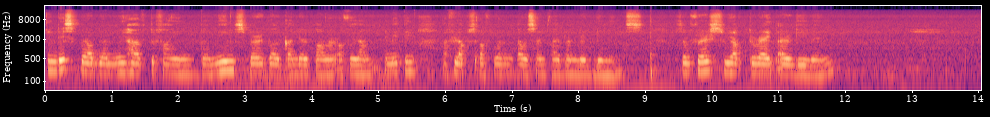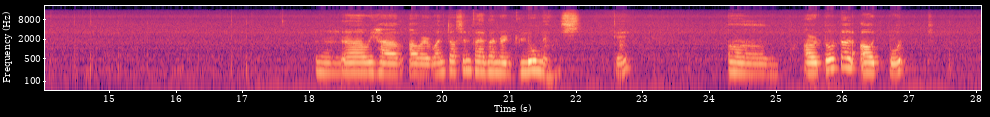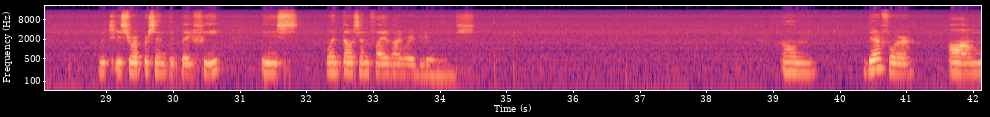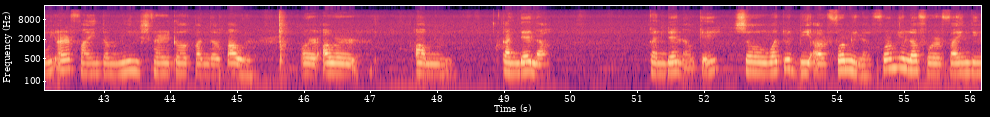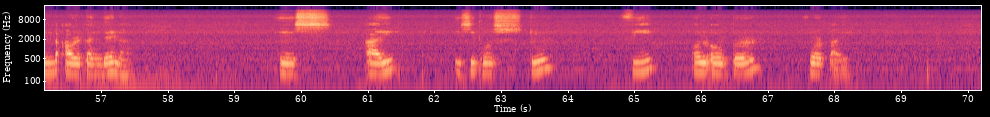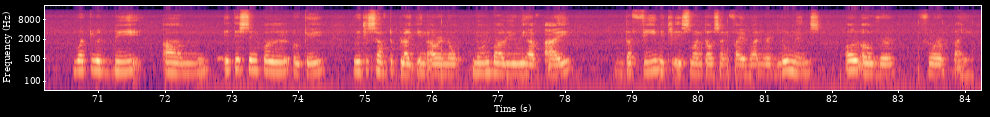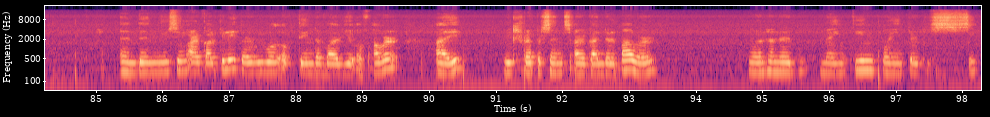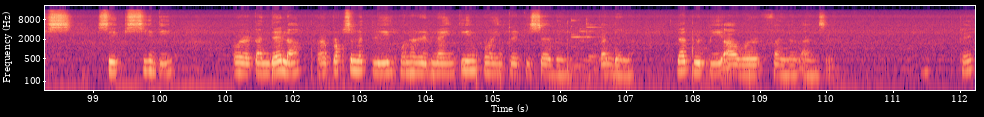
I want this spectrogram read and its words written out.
In this problem, we have to find the mean spherical candle power of a lamp emitting a flux of 1,500 lumens. So first, we have to write our given. Now we have our 1,500 lumens. Okay. Um, our total output which is represented by phi is 1500 lumens. Um, therefore, um, we are find the mean spherical candle power or our um, candela candela okay so what would be our formula formula for finding our candela is I is equals to phi all over 4 pi. What would be, um, it is simple, okay? We just have to plug in our no known value. We have I, the phi, which is 1500 lumens, all over 4 pi and then using our calculator we will obtain the value of our I which represents our candle power 119.366 CD or candela or approximately 119.37 candela. That would be our final answer. Okay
